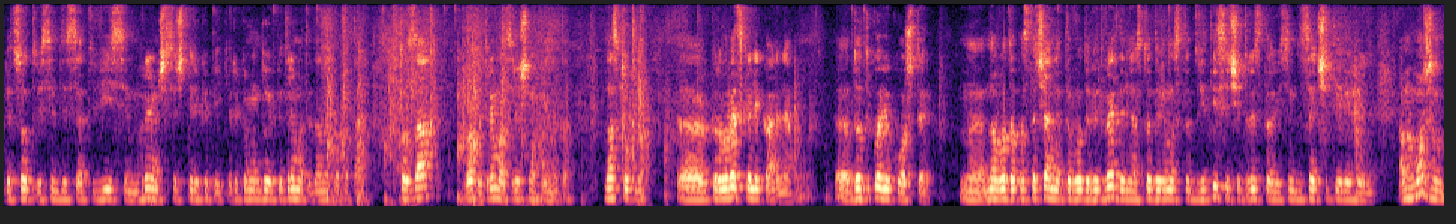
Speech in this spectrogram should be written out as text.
588 гривень 64 копійки. Рекомендую підтримати дане клопотання. Хто за, проти, утримався, рішення прийнято. Наступне. Е, Королевецька лікарня. Е, Додаткові кошти е, на водопостачання та водовідведення 192 тисячі 384 гривні. А ми можемо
